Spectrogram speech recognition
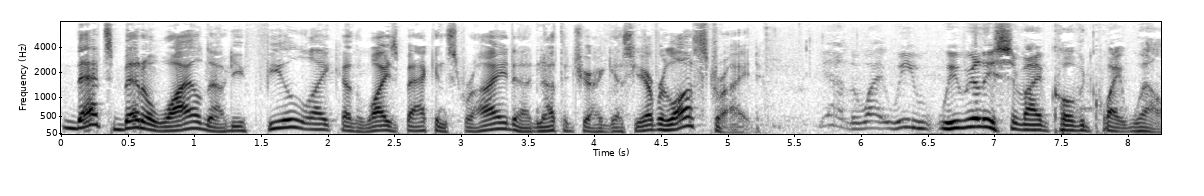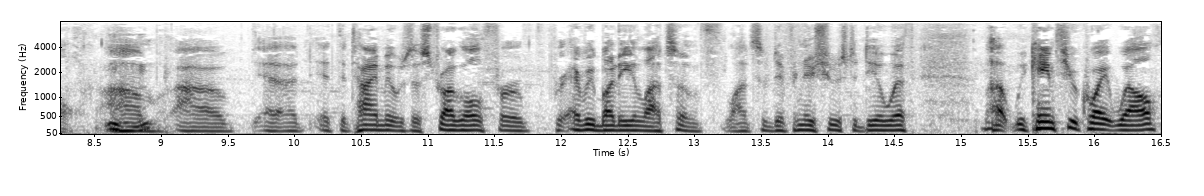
That's been a while now. Do you feel like uh, the Y's back in stride? Uh, not that you're, I guess, you ever lost stride. Yeah, the way we we really survived COVID quite well. Mm-hmm. Um, uh, at, at, the time, it was a struggle for, for everybody. Lots of lots of different issues to deal with, but we came through quite well.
